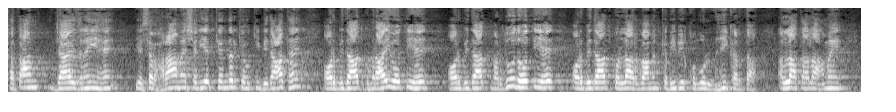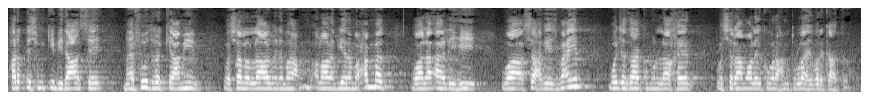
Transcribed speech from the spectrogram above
قطان جائز نہیں ہیں۔ یہ سب حرام ہے شریعت کے اندر کیونکہ بدعت ہیں اور بدعت گمراہی ہوتی ہے اور بدعت مردود ہوتی ہے اور بدعت کو اللہ ابامن کبھی بھی قبول نہیں کرتا۔ اللہ تعالی ہمیں ہر قسم کی بدعت سے محفوظ رکھے امین و صلی اللہ علیہ نبی محمد والا علیہ و صحاب اجمعین۔ و جزاکم اللہ خیر۔ و السلام علیکم و رحمۃ اللہ وبرکاتہ۔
